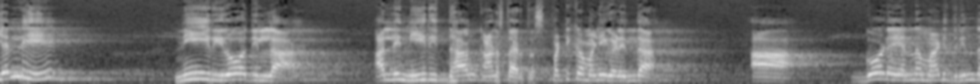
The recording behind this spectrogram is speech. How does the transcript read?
ಎಲ್ಲಿ ನೀರಿರೋದಿಲ್ಲ, ಅಲ್ಲಿ ನೀರಿದ್ದಂಗೆ ಕಾಣಿಸ್ತಾ ಇರ್ತದೆ. ಸ್ಫಟಿಕ ಮಣಿಗಳಿಂದ ಆ ಗೋಡೆಯನ್ನು ಮಾಡಿದ್ರಿಂದ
